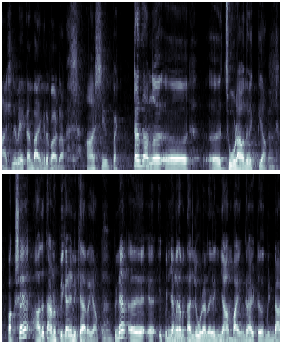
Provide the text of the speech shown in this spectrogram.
ആഷിനെ മേക്കാൻ ഭയങ്കര പാടാ. ആഷി പെട്ടെന്ന് അങ്ങ് ചൂടാവുന്ന വ്യക്തിയാണ് പക്ഷേ അത് തണുപ്പിക്കാൻ എനിക്കറിയാം. പിന്നെ ഇപ്പൊ ഞങ്ങൾ തമ്മിൽ തല്ലുകൂടാണെങ്കിൽ ഞാൻ ഭയങ്കരമായിട്ട് മിണ്ടാ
